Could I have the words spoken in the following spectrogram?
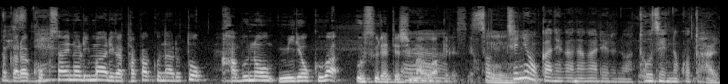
だから国債の利回りが高くなると株の魅力は薄れてしまうわけですよ、そっちにお金が流れるのは当然のこと、はい、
